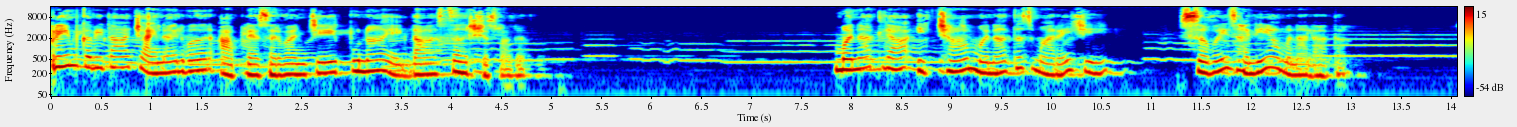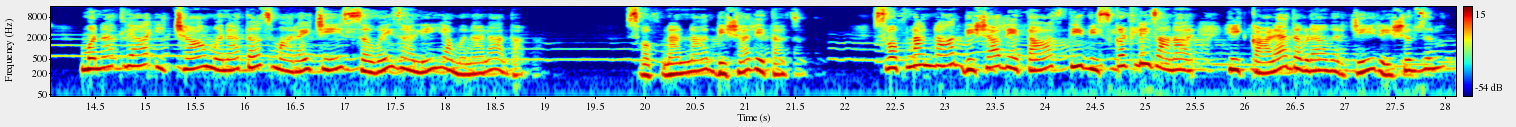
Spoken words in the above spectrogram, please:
प्रेम कविता चॅनलवर आपल्या सर्वांचे पुन्हा एकदा सहर्ष स्वागत. मनातल्या इच्छा मनातच मारायची सवय झाली या मनाला आता. मनातल्या इच्छा मनातच मारायची सवय झाली या मनाला आता. स्वप्नांना दिशा देताच. स्वप्नांना दिशा देताच ती विस्कटली जाणार ही काळ्या दगडावरची रेषत जणू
